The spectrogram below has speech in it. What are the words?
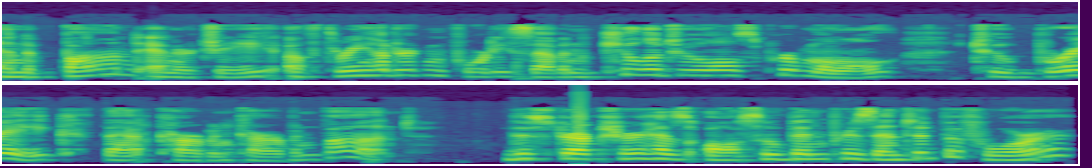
and a bond energy of 347 kilojoules per mole to break that carbon-carbon bond. This structure has also been presented before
